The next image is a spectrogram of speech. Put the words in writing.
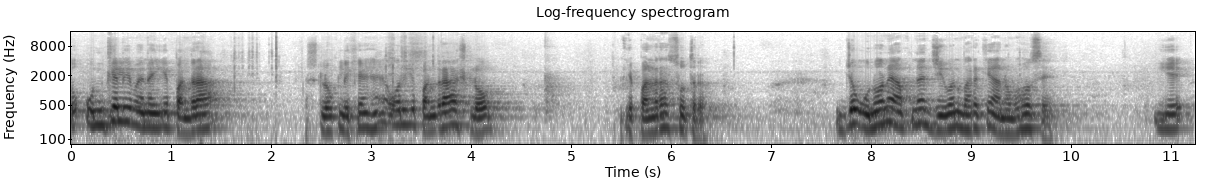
तो उनके लिए मैंने ये पंद्रह श्लोक लिखे हैं और ये पंद्रह श्लोक, ये पंद्रह सूत्र, जो उन्होंने अपने जीवन भर के अनुभव से ये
